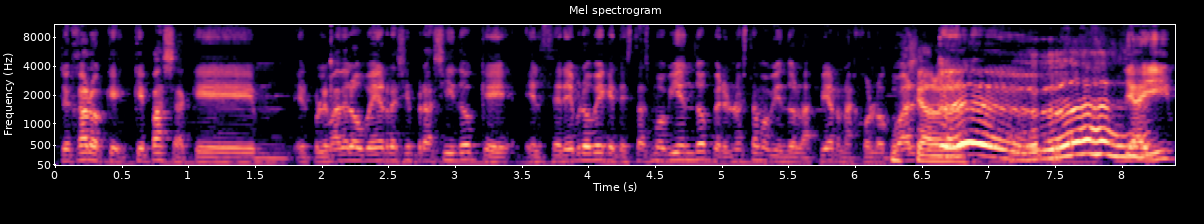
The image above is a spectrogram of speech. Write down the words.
Entonces, claro, ¿qué, qué pasa? Que mm, el problema del VR siempre ha sido que el cerebro ve que te estás moviendo, pero no está moviendo las piernas, con lo cual. ¡eh! Y ahí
